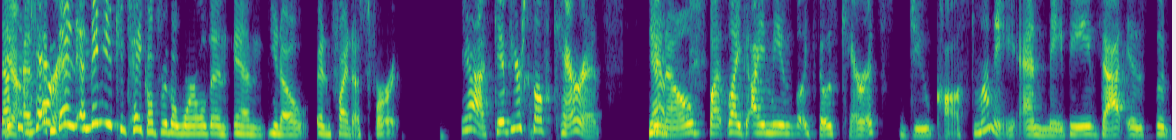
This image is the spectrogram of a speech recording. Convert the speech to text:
That's Yeah. a And, and then and then you can take over the world and and you know and fight us for it. Yeah, give yourself carrots. Yeah. You know, but like I mean, like those carrots do cost money. And maybe that is the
